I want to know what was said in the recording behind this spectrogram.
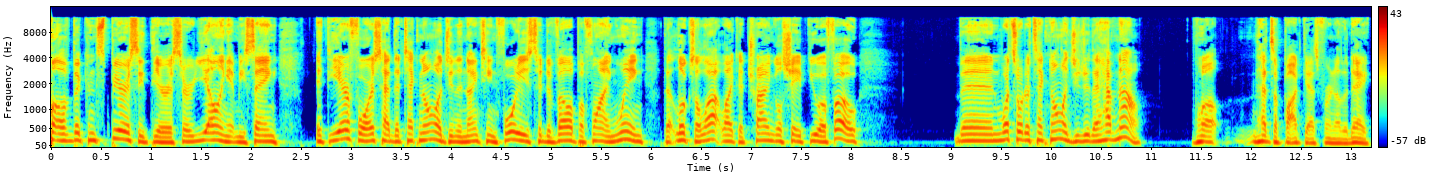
all of the conspiracy theorists are yelling at me saying, if the Air Force had the technology in the 1940s to develop a flying wing that looks a lot like a triangle shaped UFO, then what sort of technology do they have now? Well, that's a podcast for another day.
